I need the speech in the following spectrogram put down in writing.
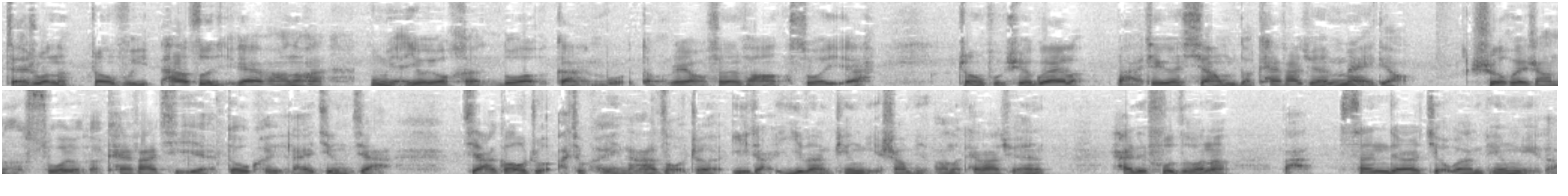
再说呢，政府他自己盖房的话，不免又有很多干部等着要分房，所以啊，政府学乖了，把这个项目的开发权卖掉，社会上呢，所有的开发企业都可以来竞价，价高者就可以拿走这一点一万平米商品房的开发权，还得负责呢，把三点九万平米的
